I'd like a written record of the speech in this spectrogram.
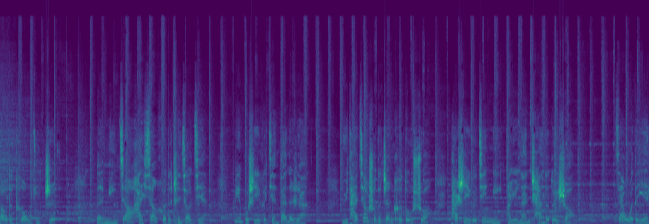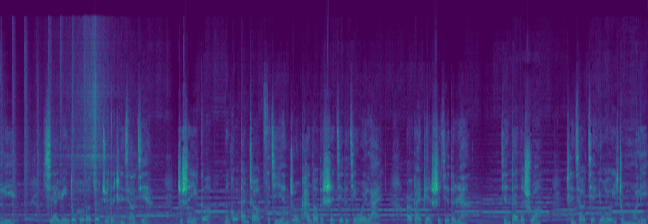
道的特务组织。本名叫海香河的陈小姐，并不是一个简单的人。与她交手的政客都说，她是一个精明而又难缠的对手。在我的眼里，喜爱运动和恶作剧的陈小姐，只是一个能够按照自己眼中看到的世界的经未来而改变世界的人。简单的说，陈小姐拥有一种魔力，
